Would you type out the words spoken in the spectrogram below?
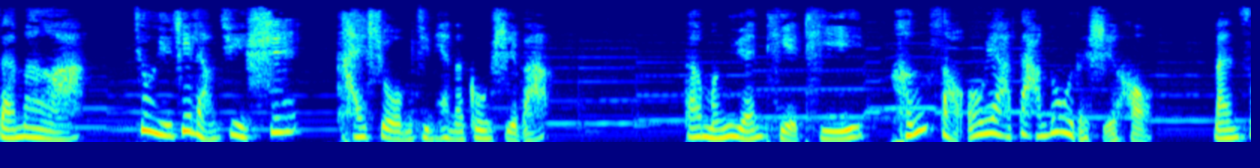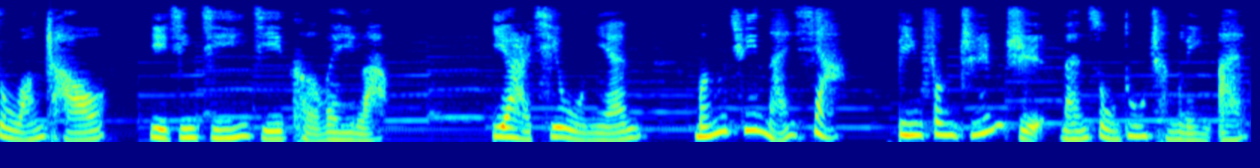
咱们啊，就以这两句诗开始我们今天的故事吧。当蒙元铁蹄横扫欧亚大陆的时候，南宋王朝已经岌岌可危了。一二七五年，蒙军南下，兵锋直指南宋都城临安，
